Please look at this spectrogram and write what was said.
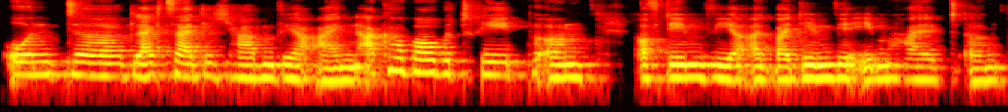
Und äh, gleichzeitig haben wir einen Ackerbaubetrieb, ähm, auf dem wir, äh, bei dem wir eben halt ähm,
